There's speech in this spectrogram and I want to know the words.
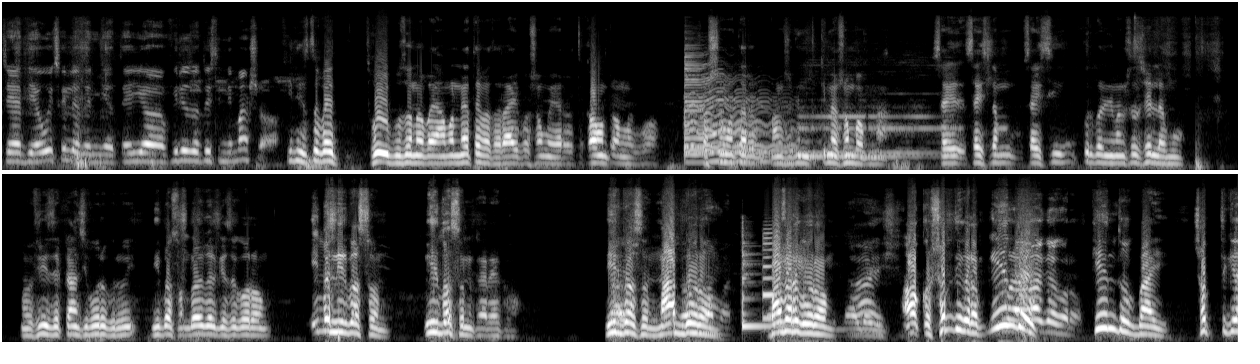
টিয়া দিয়ে ওই চলে যান গিয়ে চিনি মাংস? ফিরিস তো ভাই থই বুঝো না ভাই আমার নেতা ব্যথা রাইব সময় আর কাউন্ট টাউন লাগবো। সময় তার মাংস কিন- কিনা সম্ভব না। চাই- চাইছিলাম চাইছি কুরবানির মাংস চাইলাম ফ্রিজে টানছি বড় করে নির্বাচন রবিবার গেছে গরম এবার নির্বাচন নির্বাচন কার এখন নির্বাচন মাঠ গরম বাজার গরম। সবজি গরম। কিন্তু কিন্তু ভাই সব থেকে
